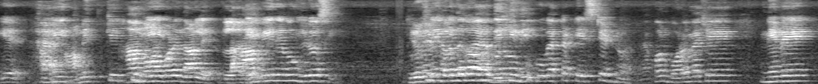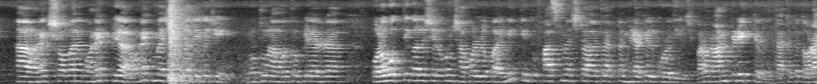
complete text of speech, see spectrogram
ইয়ে হ্যাঁ, হামিদ একটু হামিদ- করে না লে- লাগে হামিদ এবং হিরোসি দুজনেই খেলাটা আমরা দেখিনি। খুব একটা টেস্টেড নয়। এখন বড় ম্যাচে নেমে হ্যাঁ অনেক সময় অনেক প্লেয়ার অনেক ম্যাচে আমরা দেখেছি। নতুন আগত প্লেয়াররা পরবর্তীকালে সেরকম সাফল্য পায়নি, কিন্তু ফার্স্ট ম্যাচটা হয়তো একটা মিরাকেল করে দিয়েছে। কারণ আনপ্রেডিক্টেবল তাকে তো ধরা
